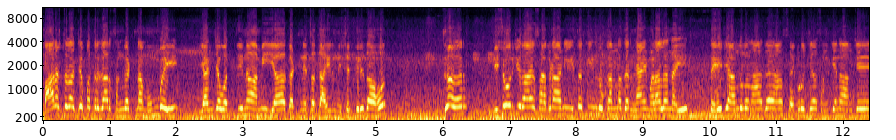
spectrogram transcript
महाराष्ट्र राज्य पत्रकार संघटना मुंबई यांच्या वतीनं आम्ही या घटनेचा जाहीर निषेध करीत आहोत. जर किशोरजी राय सागडा आणि इतर तीन लोकांना जर न्याय मिळाला नाही तर हे जे आंदोलन आज आहे आज सैकडोच्या संख्येनं आमचे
